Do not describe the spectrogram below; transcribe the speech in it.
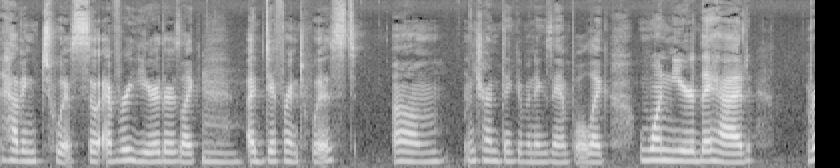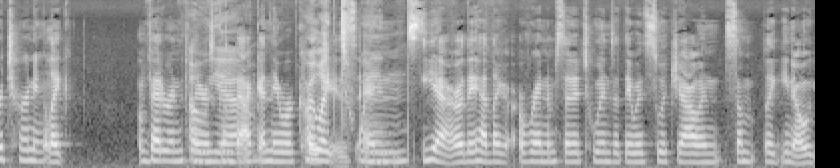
having twists. So every year there's like Mm. a different twist. Um, I'm trying to think of an example. Like one year they had returning like veteran players Oh, yeah. come back and they were like, coaches twins. and yeah, or they had like a random set of twins that they would switch out and some like you know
